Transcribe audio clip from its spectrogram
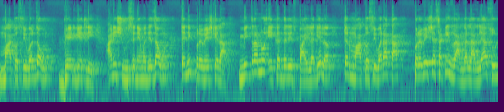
मातोश्रीवर जाऊन भेट घेतली आणि शिवसेनेमध्ये जाऊन त्यांनी प्रवेश केला. मित्रांनो एकंदरीत पाहिलं गेलं तर मातोश्रीवर आता प्रवेशासाठी रांगा लागल्या असून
